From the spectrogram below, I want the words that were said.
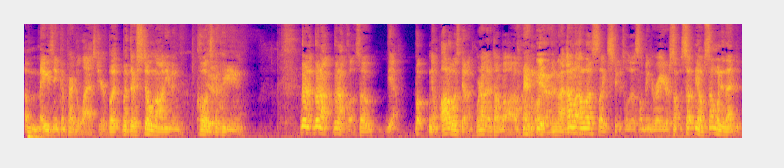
amazing compared to last year, but but they're still not even close to Yeah. competing. They're they're not they're not close. So yeah, but you know, Ottawa's done. We're not going to talk about Ottawa anymore. Yeah, they're not Un- done. unless like Stützle does something great or some, so you know someone in that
